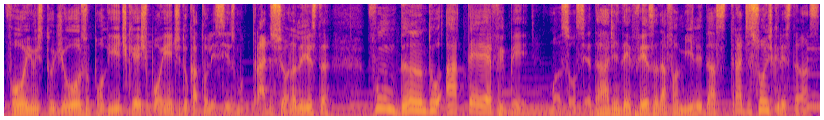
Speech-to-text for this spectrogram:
Foi um estudioso político e expoente do catolicismo tradicionalista, fundando a TFP, uma sociedade em defesa da família e das tradições cristãs,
